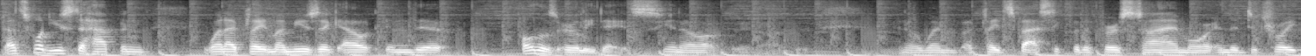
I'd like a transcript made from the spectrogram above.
that's what used to happen when I played my music out in the all those early days. You know, know when I played Spastik for the first time, or in the Detroit,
